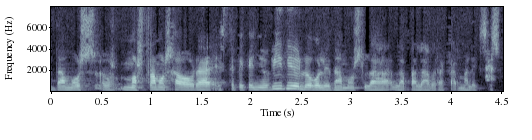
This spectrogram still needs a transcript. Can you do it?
damos, mostramos ahora este pequeño vídeo y luego le damos la, la palabra palabra, Karma Alexis.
